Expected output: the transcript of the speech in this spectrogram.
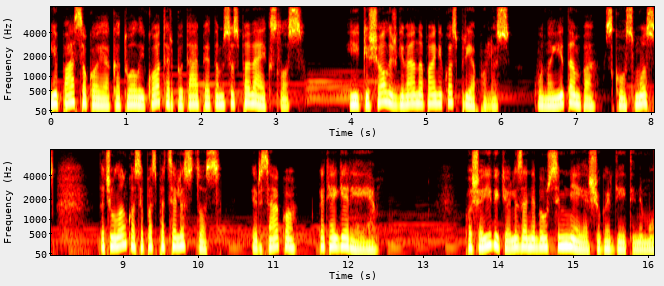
Ji pasakoja, kad tuo laikotarpiu tapė tamsius paveikslus. Ji iki šiol išgyvena panikos priepolius, kūno įtampą, skausmus, tačiau lankosi pas specialistus ir sako, kad jai gerėja. Po šio įvykio Liza nebeužsimnėja šių gardėtinimu.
